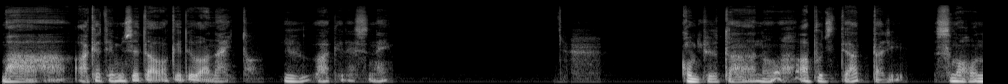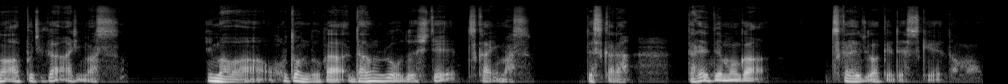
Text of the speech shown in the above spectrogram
まあ開けてみせたわけではないというわけですね。コンピューターのアプリであったりスマホのアプリがあります。今はほとんどがダウンロードして使います。ですから誰でもが使えるわけですけれども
